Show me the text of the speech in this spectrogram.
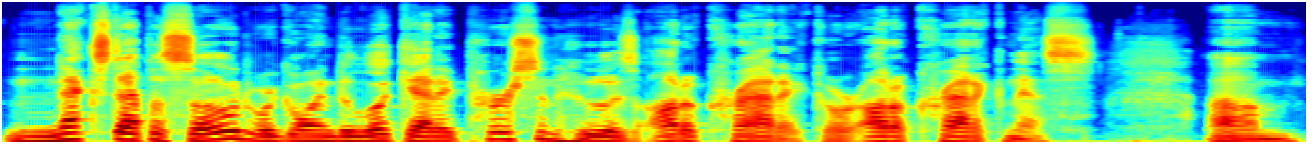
Next episode, we're going to look at a person who is autocratic or autocraticness. Um,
